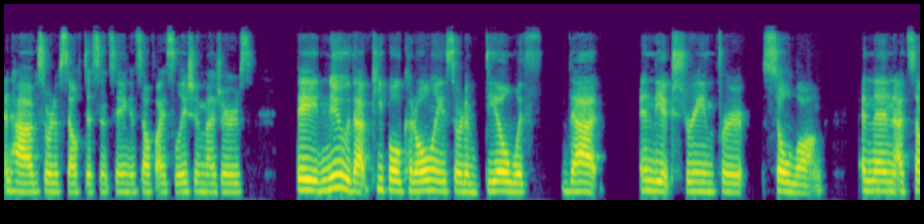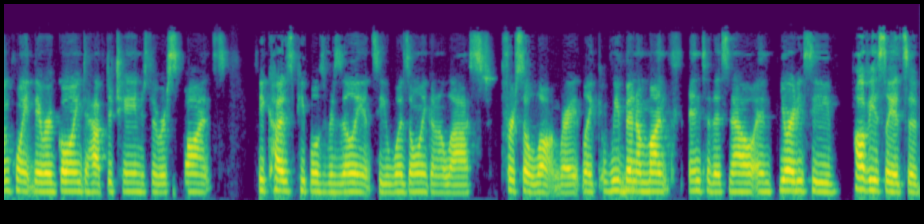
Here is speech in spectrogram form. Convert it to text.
and have sort of self distancing and self isolation measures, they knew that people could only sort of deal with that in the extreme for so long. And then mm-hmm. at some point, they were going to have to change the response because people's resiliency was only going to last for so long, right? Like we've been a month into this now, and you already see obviously it's a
